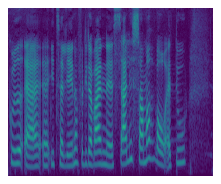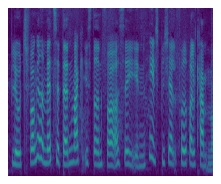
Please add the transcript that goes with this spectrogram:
Gud er, er italiener, fordi der var en uh, særlig sommer, hvor at du blev tvunget med til Danmark, i stedet for at se en helt speciel fodboldkamp. Nå,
